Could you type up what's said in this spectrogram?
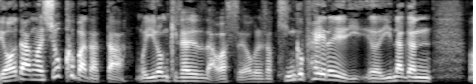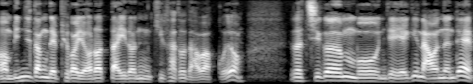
여당은 쇼크 받았다 뭐 이런 기사들도 나왔어요. 그래서 긴급 회의를 어, 이낙연 어, 민주당 대표가 열었다 이런 기사도 나왔고요. 그래서 지금 뭐 이제 얘기 나왔는데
